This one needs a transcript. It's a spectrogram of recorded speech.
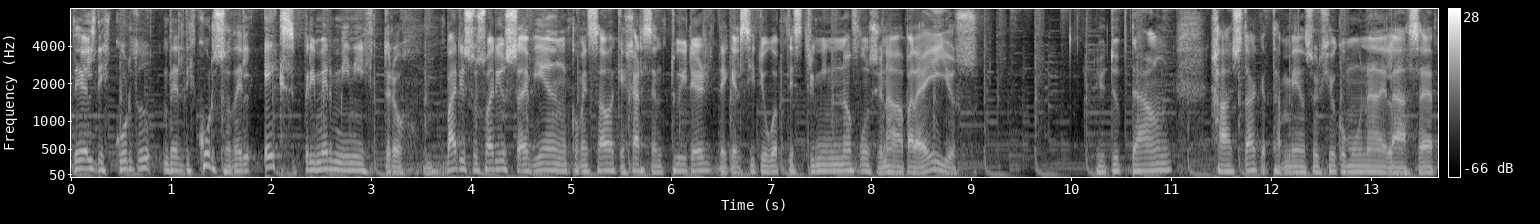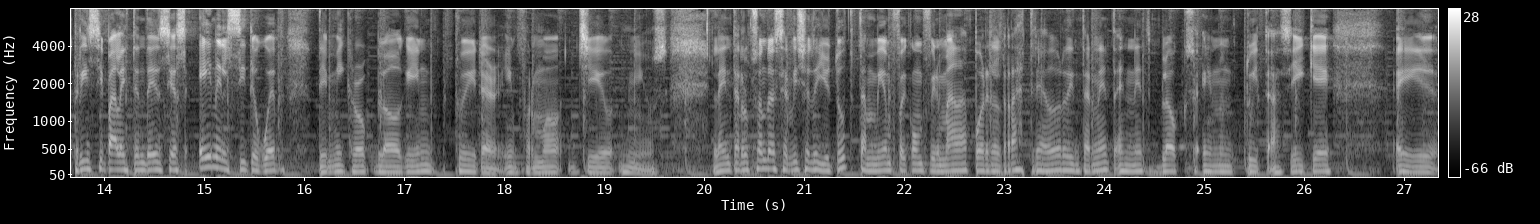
del discurso, del ex primer ministro, varios usuarios habían comenzado a quejarse en Twitter de que el sitio web de streaming no funcionaba para ellos. YouTube Down hashtag también surgió como una de las eh, principales tendencias en el sitio web de microblogging Twitter, informó GeoNews. La interrupción del servicio de YouTube también fue confirmada por el rastreador de internet en NetBlocks en un tweet, así que eh,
